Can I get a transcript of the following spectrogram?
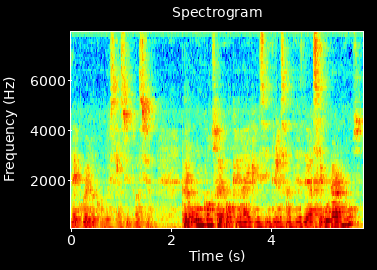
de acuerdo con nuestra situación. Pero un consejo que hay que es interesante es de asegurarnos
